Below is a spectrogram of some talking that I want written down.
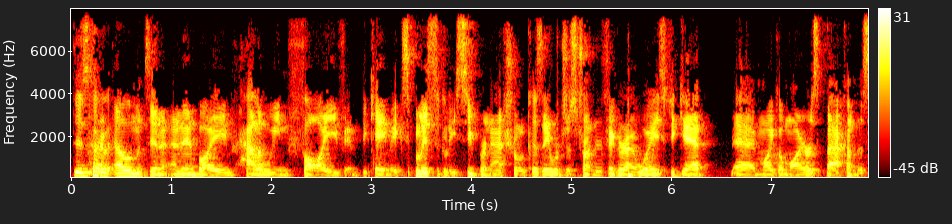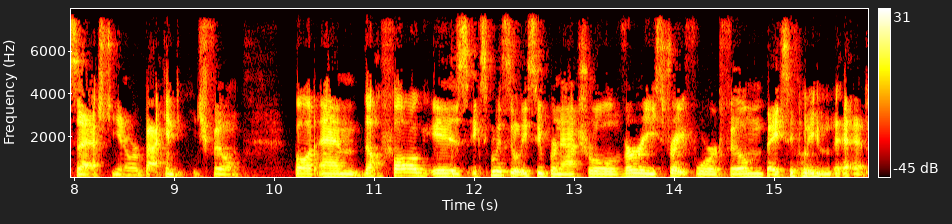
there's kind of elements in it, and then by Halloween five, it became explicitly supernatural because they were just trying to figure out ways to get uh, Michael Myers back on the set, you know, or back into each film. But um, the fog is explicitly supernatural, very straightforward film, basically. Uh,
